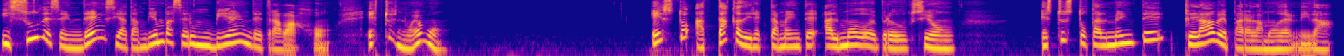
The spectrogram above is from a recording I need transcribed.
Y su descendencia también va a ser un bien de trabajo. Esto es nuevo. Esto ataca directamente al modo de producción. Esto es totalmente clave para la modernidad,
